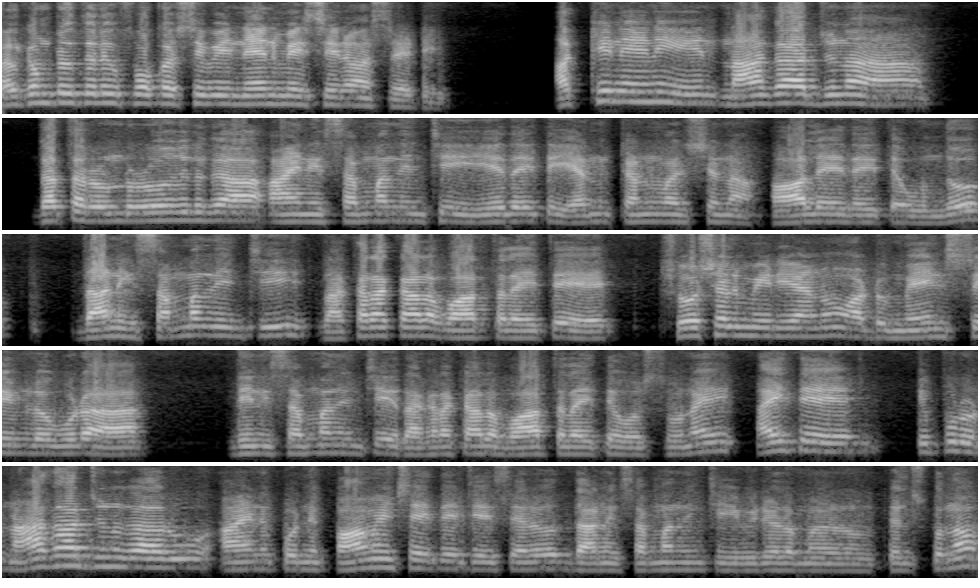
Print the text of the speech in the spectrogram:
Welcome to Telugu focus TV. నేను మీ శ్రీనివాస్ రెడ్డి. అక్కినేని నాగార్జున గత రెండు రోజులుగా ఆయనకి సంబంధించి ఏదైతే ఎన్ కన్వర్షన్ హాల్ ఏదైతే ఉందో దానికి సంబంధించి రకరకాల వార్తలు అయితే సోషల్ మీడియాను అటు మెయిన్ స్ట్రీమ్లో కూడా దీనికి సంబంధించి రకరకాల వార్తలు అయితే వస్తున్నాయి. అయితే ఇప్పుడు నాగార్జున గారు ఆయన కొన్ని కామెంట్స్ అయితే చేశారు. దానికి సంబంధించి ఈ వీడియోలో మనం తెలుసుకుందాం.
